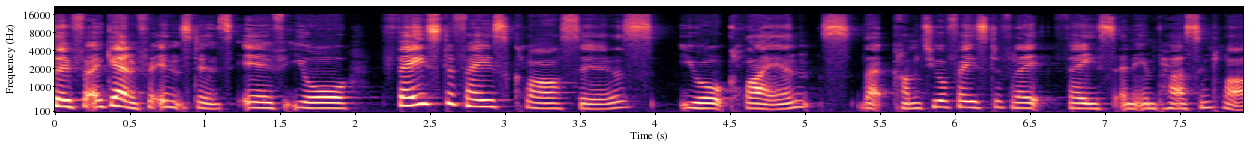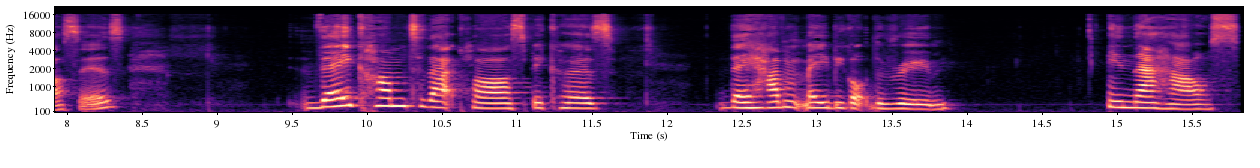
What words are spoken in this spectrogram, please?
So, for again, for instance, if your face to face classes, your clients that come to your face to face and in person classes, they come to that class because they haven't maybe got the room in their house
